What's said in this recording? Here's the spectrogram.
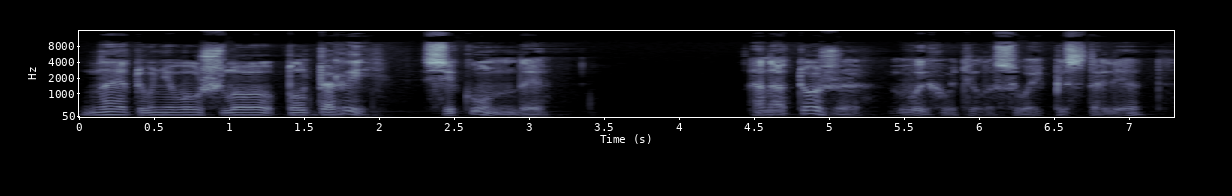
На это у него ушло полторы секунды. Она тоже выхватила свой пистолет —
